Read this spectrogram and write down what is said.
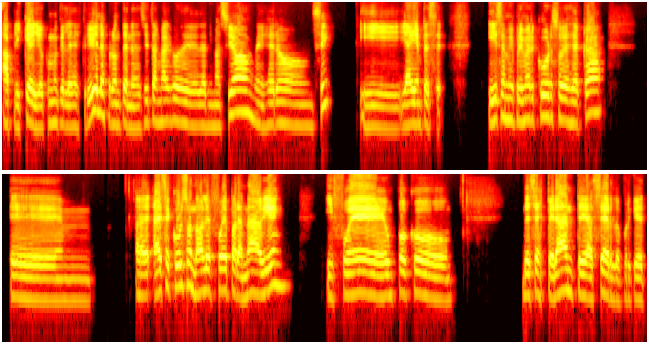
apliqué, yo como que les escribí, les pregunté, ¿necesitan algo de, animación? Me dijeron sí, y, y, ahí empecé. Hice mi primer curso desde acá. Eh, a, ese curso no le fue para nada bien y fue un poco desesperante hacerlo, porque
